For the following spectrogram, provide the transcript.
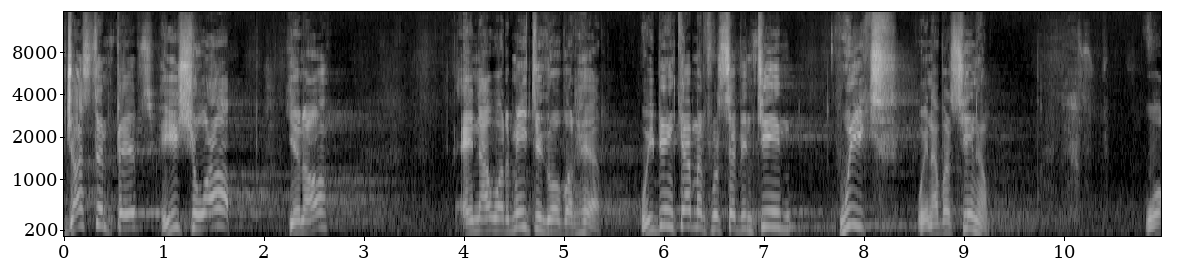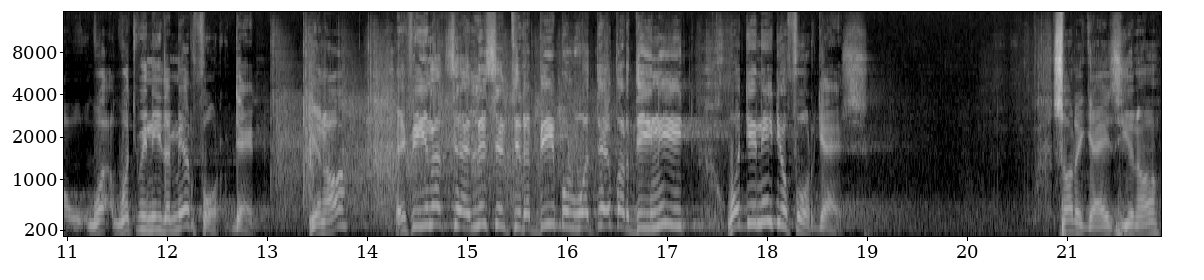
Justin Pibbs, he show up, you know, in our meeting over here. We've been coming for 17 weeks. We never seen him. What, what, what we need a mayor for then? You know? If you not uh, listen to the people, whatever they need, what do you need you for, guys? Sorry, guys, you know,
